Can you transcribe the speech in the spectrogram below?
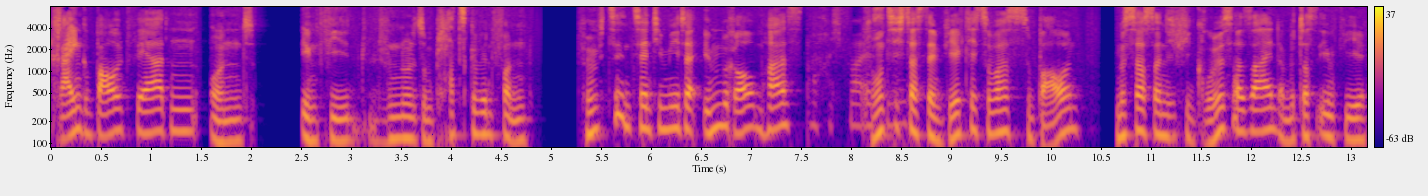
reingebaut werden und irgendwie du nur so einen Platzgewinn von 15 Zentimeter im Raum hast? ach, ich weiß. Lohnt sich nicht. das denn wirklich, sowas zu bauen? Müsste das dann nicht viel größer sein, damit das irgendwie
